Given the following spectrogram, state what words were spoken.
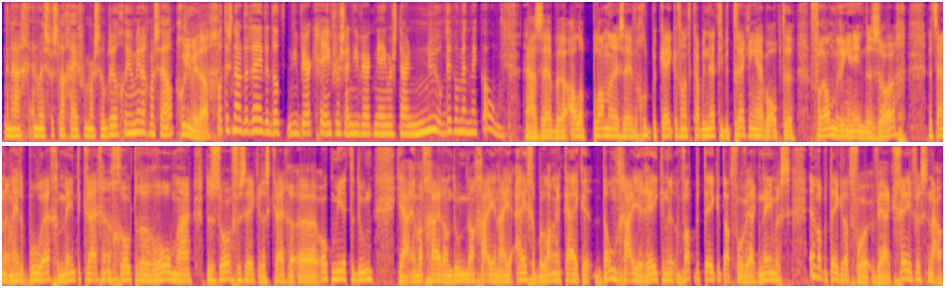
In Den Haag, NOS-verslaggever Marcel Bril. Goedemiddag Marcel. Goedemiddag. Wat is nou de reden dat die werkgevers en die werknemers... daar nu op dit moment mee komen? Ja, ze hebben alle plannen eens even goed bekeken van het kabinet... die betrekking hebben op de veranderingen in de zorg. Dat zijn er een heleboel. Hè. Gemeenten krijgen een grotere rol... maar de zorgverzekeraars krijgen uh, ook meer te doen. Ja, en wat ga je dan doen? Dan ga je naar je eigen belangen kijken. Dan ga je rekenen. Wat betekent dat voor werknemers? En wat betekent dat voor werkgevers? Nou,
